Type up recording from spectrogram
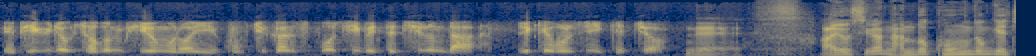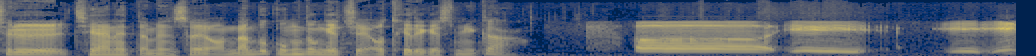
네. 비교적 적은 비용으로 이 국직간 스포츠 이벤트 치른다 이렇게 볼 수 있겠죠. 네. IOC가 남북 공동 개최를 제안했다면서요. 남북 공동 개최 어떻게 되겠습니까? 어, 이, 이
